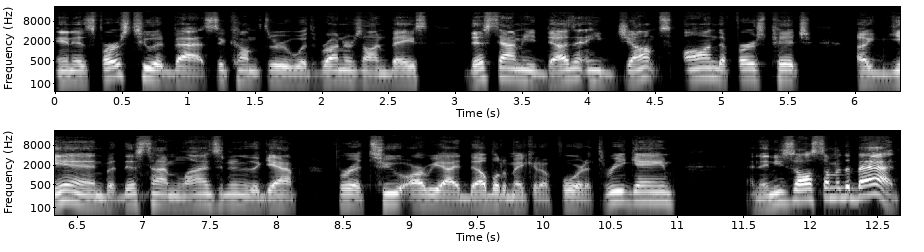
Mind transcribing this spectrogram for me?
in his first two at bats to come through with runners on base. This time he doesn't. He jumps on the first pitch again, but this time lines it into the gap for a two RBI double to make it a four to three game. And then you saw some of the bad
